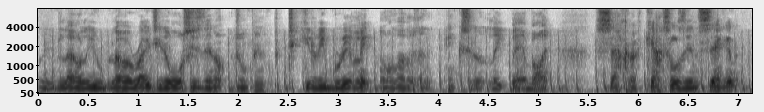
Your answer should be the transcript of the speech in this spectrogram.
the lowly, lower rated horses. They're not jumping particularly brilliantly, although there's an excellent leap there by Sakura Castles in second.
